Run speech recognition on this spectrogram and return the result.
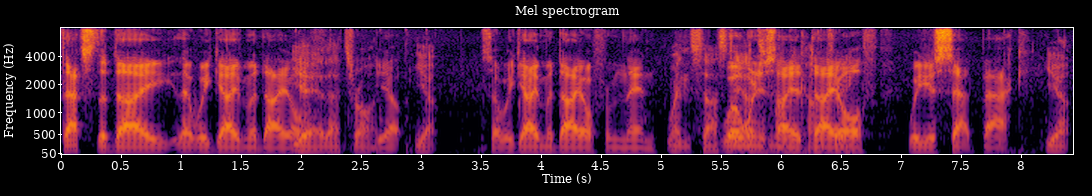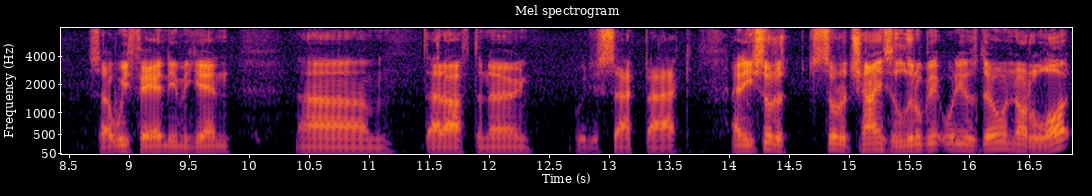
that's the day that we gave him a day off. Yeah, that's right. Yep. Yep. So we gave him a day off from then. When well, when you say a day off, we just sat back. Yeah. So we found him again um, that afternoon. We just sat back, and he sort of sort of changed a little bit what he was doing, not a lot,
